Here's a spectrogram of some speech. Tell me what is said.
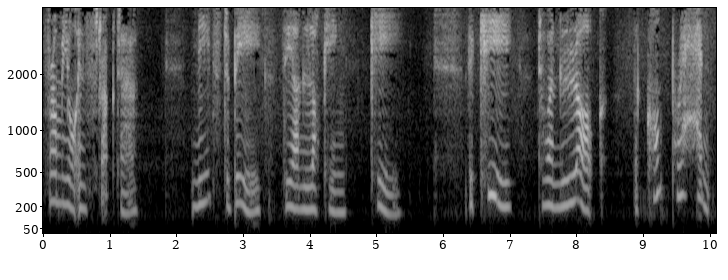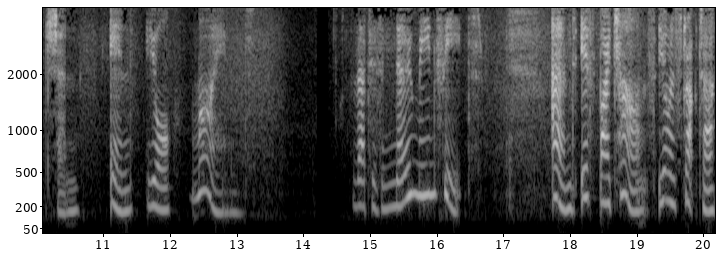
from your instructor needs to be the unlocking key. The key to unlock the comprehension in your mind. That is no mean feat. And if by chance your instructor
